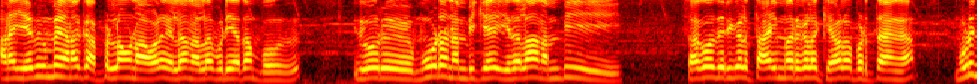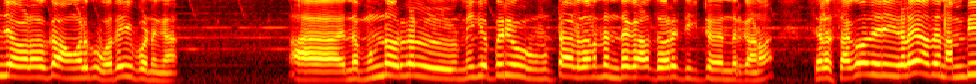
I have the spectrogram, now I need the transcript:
ஆனால் எதுவுமே எனக்கு அப்படிலாம் ஒன்றும் அவ்வளோ எல்லாம் நல்லபடியாக தான் போகுது. இது ஒரு மூட நம்பிக்கை. இதெல்லாம் நம்பி சகோதரிகள் தாய்மார்களை கேவலப்படுத்தாங்க. முடிஞ்ச அளவுக்கு அவங்களுக்கு உதவி பண்ணுங்கள் இந்த முன்னோர்கள் மிகப்பெரிய ஒரு முட்டாள்தனத்தை இந்த காலத்து வரை தீக்கிட்டு வந்திருக்கானோ சில சகோதரிகளே அதை நம்பி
